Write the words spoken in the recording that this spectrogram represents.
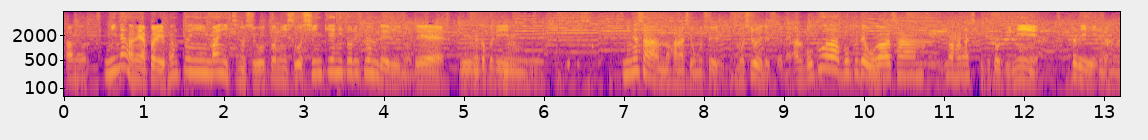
あの、みんながね、やっぱり本当に毎日の仕事にすごい真剣に取り組んでいるので、うん、なんかやっぱり、うん、皆さんの話面白い、面白いですよね。あの、僕は僕で小川さんの話聞くときに、ぱり、あの、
